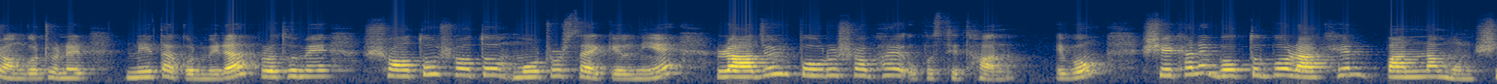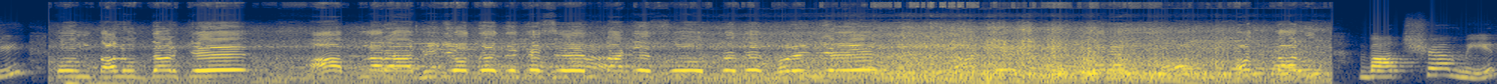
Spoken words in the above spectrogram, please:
সংগঠনের নেতাকর্মীরা প্রথমে শত শত মোটরসাইকেল নিয়ে রাজৈর পৌরসভায় উপস্থিত হন। এবং সেখানে বক্তব্য রাখেন পান্না মুন্সি। কোন তালুকদারকে আপনারা ভিডিওতে দেখেছেন তাকে চোখ বেঁধে ধরে নিয়ে বাদশাহ মীর।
